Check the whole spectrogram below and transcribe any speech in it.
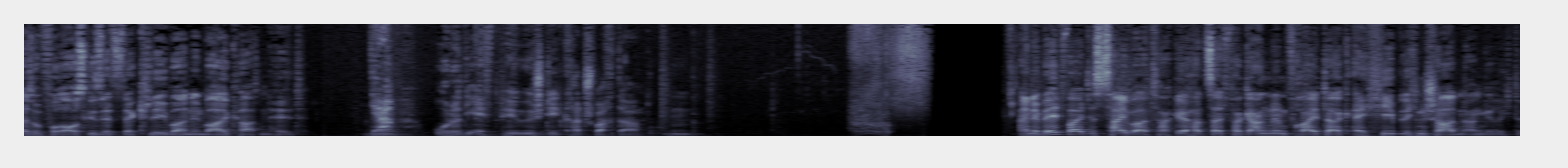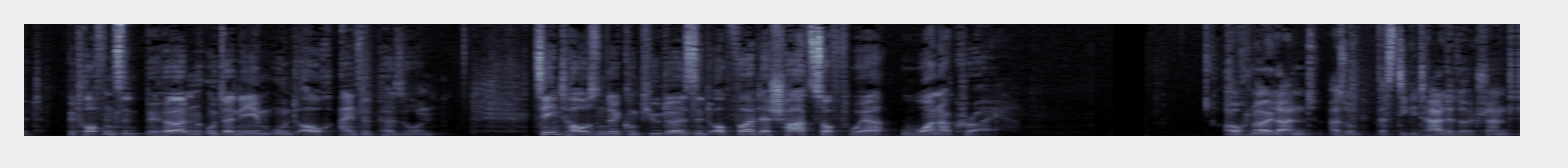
Also vorausgesetzt, der Kleber an den Wahlkarten hält. Ja, oder die FPÖ steht gerade schwach da. Hm. Eine weltweite Cyberattacke hat seit vergangenen Freitag erheblichen Schaden angerichtet. Betroffen sind Behörden, Unternehmen und auch Einzelpersonen. Zehntausende Computer sind Opfer der Schadsoftware WannaCry. Auch Neuland, also das digitale Deutschland,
